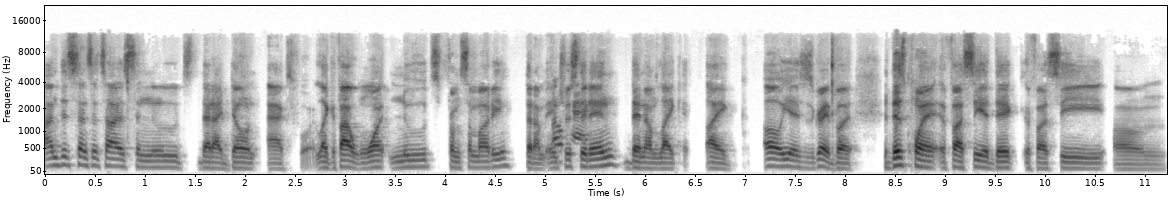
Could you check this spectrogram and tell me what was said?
i'm desensitized to nudes that i don't ask for like if i want nudes from somebody that i'm interested okay. in then i'm like like oh yeah, this is great. But at this point, if I see a dick, if I see um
